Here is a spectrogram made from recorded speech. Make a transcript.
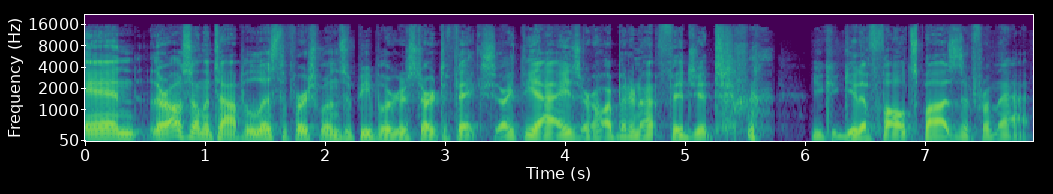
And they're also on the top of the list. The first ones that people are going to start to fix, right? The eyes are, oh, I better not fidget. you could get a false positive from that.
